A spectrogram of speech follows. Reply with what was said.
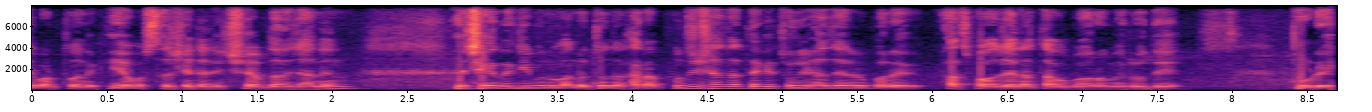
যে বর্তমানে কী অবস্থা সেটা নিশ্চয়ই আপনারা জানেন। সেখানে জীবন মান অত্যন্ত খারাপ, পঁচিশ হাজার থেকে চল্লিশ হাজারের উপরে কাজ পাওয়া যায় না, তাও গরমে রোদে পুড়ে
